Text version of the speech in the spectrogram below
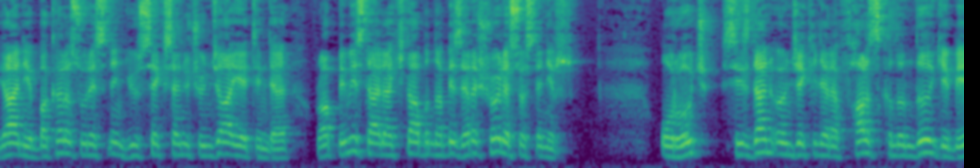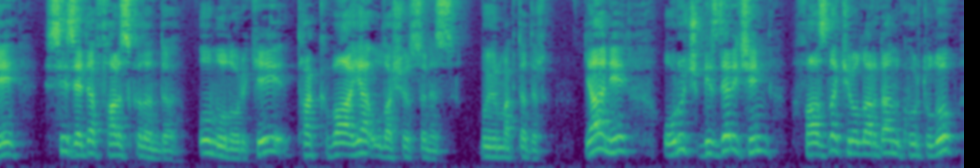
yani Bakara suresinin 183. ayetinde Rabbimiz Teala kitabında bizlere şöyle sözlenir. Oruç sizden öncekilere farz kılındığı gibi size de farz kılındı. Umulur ki takvaya ulaşırsınız buyurmaktadır. Yani oruç bizler için fazla kilolardan kurtulup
